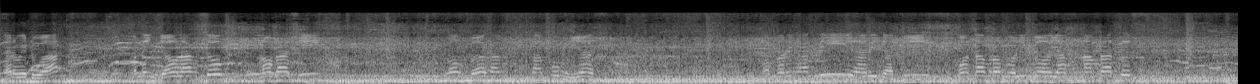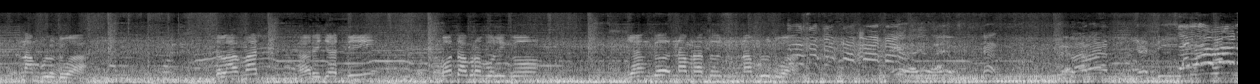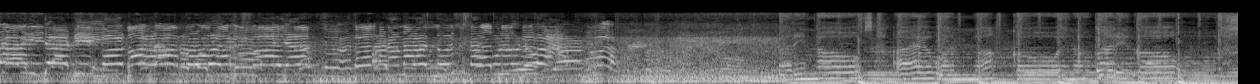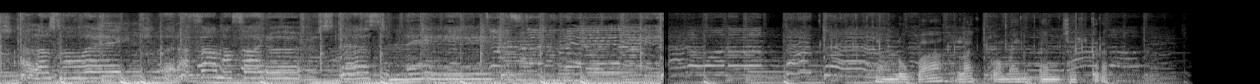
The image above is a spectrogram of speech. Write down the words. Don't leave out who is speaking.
Speaker 1: RW 2 Meninjau langsung lokasi Lomba Kam- Kampung Hias. Memperingati hari jadi Kota Probolinggo yang 662 Selamat hari jadi Kota Probolinggo yang ke-662 Selamat Jangan lupa like, comment, and subscribe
